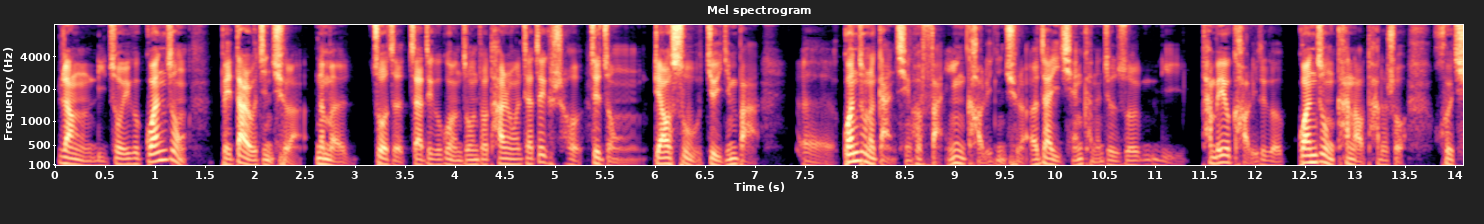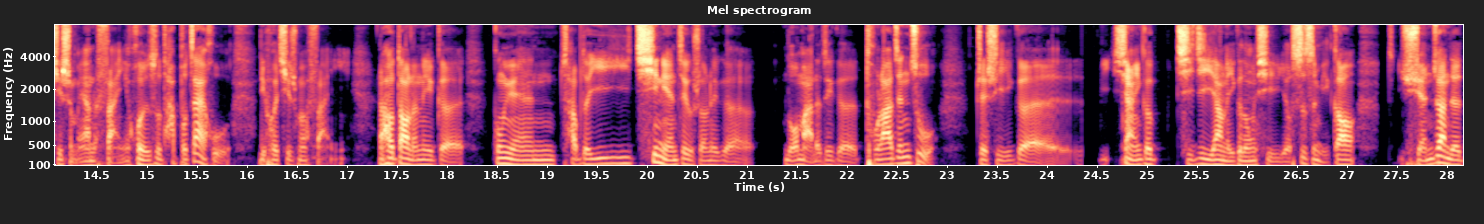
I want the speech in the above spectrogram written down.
让你作为一个观众被带入进去了。那么作者在这个过程中，就他认为在这个时候，这种雕塑就已经把呃观众的感情和反应考虑进去了，而在以前可能就是说你他没有考虑这个观众看到他的时候会起什么样的反应，或者说他不在乎你会起什么反应。然后到了那个。公元差不多一一七年，这个时候，那个罗马的这个图拉真柱，这是一个像一个奇迹一样的一个东西，有四十米高，旋转的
